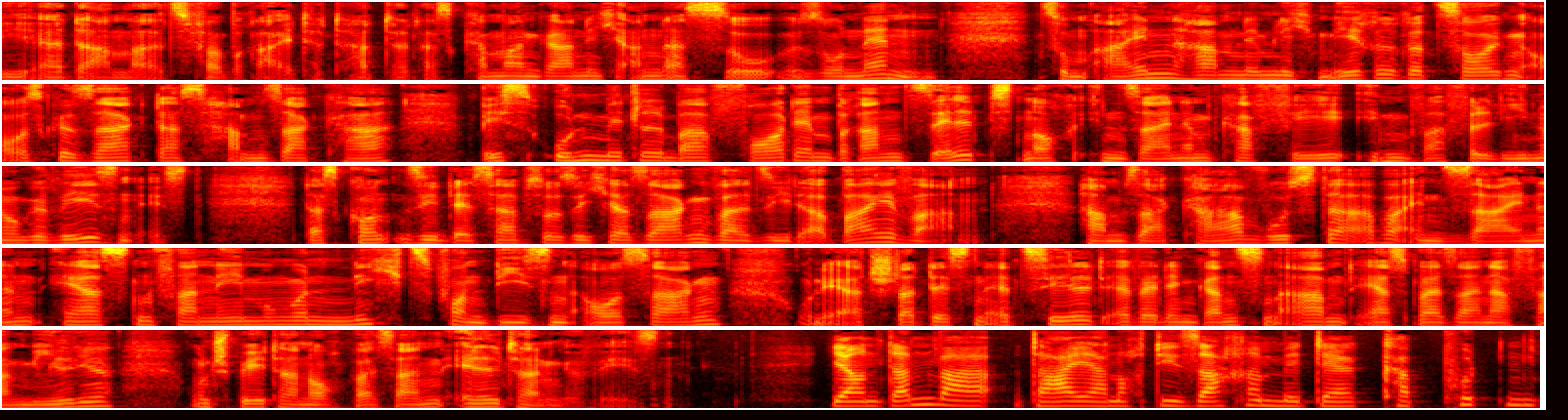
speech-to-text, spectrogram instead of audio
die er damals verbreitet hatte. Das kann man gar nicht anders so, so nennen. Zum einen haben nämlich mehrere Zeugen ausgesagt, dass Hamza K. bis unmittelbar vor dem Brand selbst noch in seinem Café im Waffelino gewesen ist. Das konnten sie deshalb so sicher sagen, weil sie dabei waren. Hamza K. wusste aber in seinen ersten Vernehmungen nichts von diesen Aussagen und er hat stattdessen erzählt, er wäre den ganzen Abend erst bei seiner Familie und später noch bei seinen Eltern gewesen. Ja, und dann war da ja noch die Sache mit der kaputten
